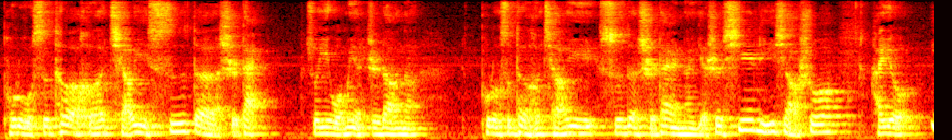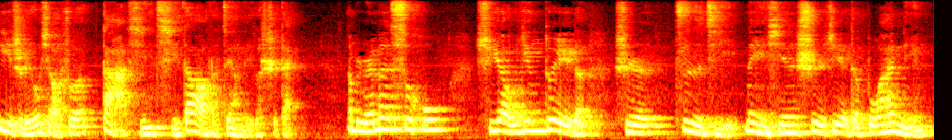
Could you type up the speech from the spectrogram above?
普鲁斯特和乔伊斯的时代。所以我们也知道呢，普鲁斯特和乔伊斯的时代呢，也是心理小说还有意识流小说大行其道的这样的一个时代。那么人们似乎。需要应对的是自己内心世界的不安宁，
